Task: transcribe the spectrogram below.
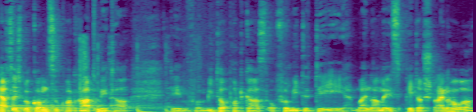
Herzlich willkommen zu Quadratmeter, dem Vermieter-Podcast auf vermietet.de. Mein Name ist Peter Steinhauer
